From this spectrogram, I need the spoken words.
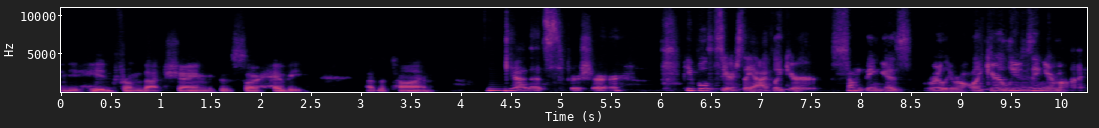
and you hid from that shame because it's so heavy at the time. Yeah that's for sure. People seriously act like you're something is really wrong like you're losing your mind.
